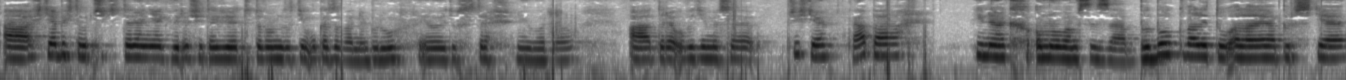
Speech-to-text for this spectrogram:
A chtěla bych to určitě teda nějak vyřešit, takže to vám zatím ukazovat nebudu, jo, je to strašný vodel. A teda uvidíme se příště. Kápa! Jinak omlouvám se za blbou kvalitu, ale já prostě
